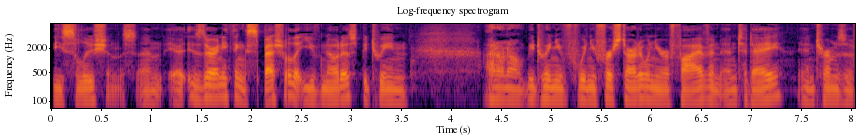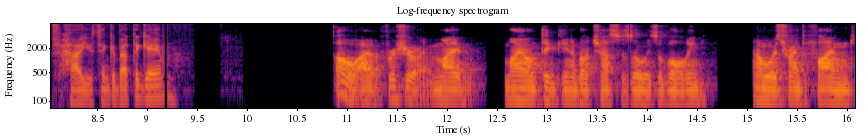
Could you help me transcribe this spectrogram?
these solutions? And is there anything special that you've noticed between I don't know between you when you first started when you were five and, and today in terms of how you think about the game? Oh, I, for sure. My my own thinking about chess is always evolving, and I'm always trying to find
